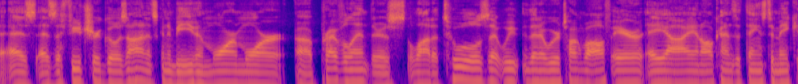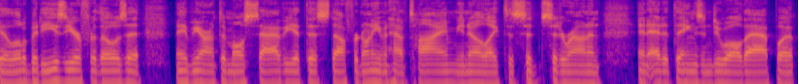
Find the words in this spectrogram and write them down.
as as the future goes on, it's going to be even more and more uh, prevalent. There's a lot of tools that we that we were talking about off air, AI, and all kinds of things to make it a little bit easier for those that maybe aren't the most savvy at this stuff or don't even have time, you know, like to sit sit around and and edit things and do all that. But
